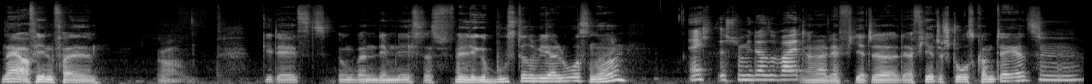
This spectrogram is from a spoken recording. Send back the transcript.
Naja, auf jeden Fall ja, geht ja jetzt irgendwann demnächst das wilde Geboostere wieder los, ne? Echt? Ist schon wieder soweit? Ja, der vierte, der vierte Stoß kommt ja jetzt. Mhm.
